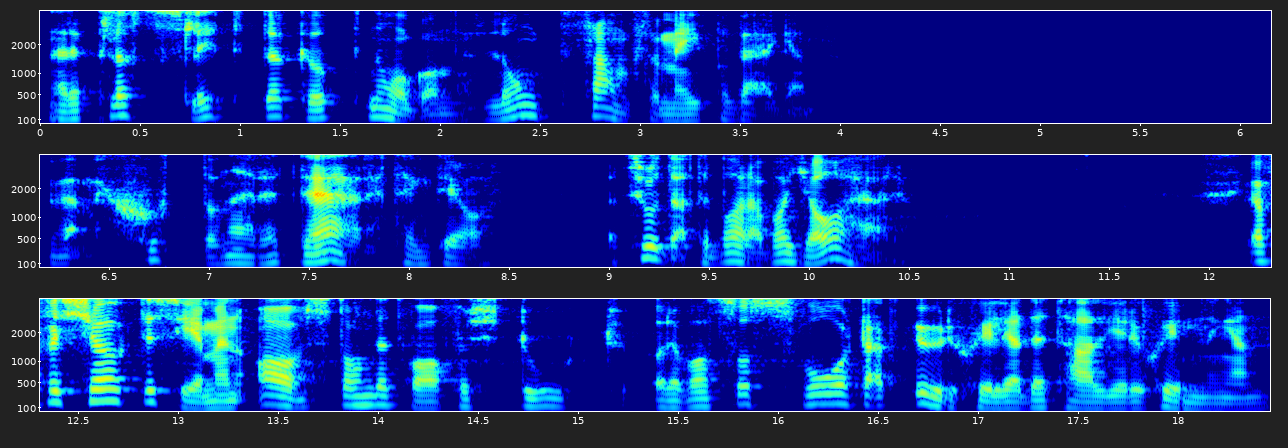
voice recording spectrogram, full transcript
När det plötsligt dök upp någon långt framför mig på vägen. Vem sjutton är det där, tänkte jag. Jag trodde att det bara var jag här. Jag försökte se men avståndet var för stort och det var så svårt att urskilja detaljer i skymningen.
